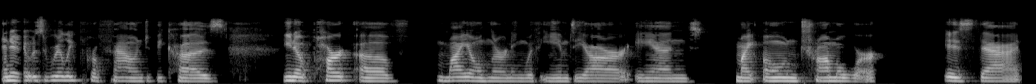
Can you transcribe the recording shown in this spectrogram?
and it was really profound because you know part of my own learning with EMDR and my own trauma work is that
